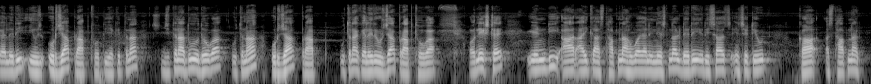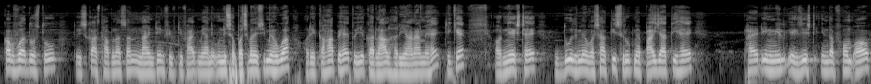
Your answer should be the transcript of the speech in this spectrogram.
कैलोरी ऊर्जा प्राप्त होती है। कितना, जितना दूध होगा, उतना ऊर्जा प्राप्त, उतना कैलोरी ऊर्जा प्राप्त होगा। और नेक्स्ट है एनडीआरआई का स्थापना हुआ, यानी नेशनल डेयरी रिसर्च इंस्टीट्यूट का स्थापना कब हुआ दोस्तों? तो इसका स्थापना सन 1955 में, यानी उन्नीस सौ पचपन ईस्वी में हुआ। और ये कहाँ पे है? तो ये करनाल, हरियाणा में है, ठीक है? और नेक्स्ट है, दूध में वसा किस रूप में पाई जाती है? Fat in milk exist in the form of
